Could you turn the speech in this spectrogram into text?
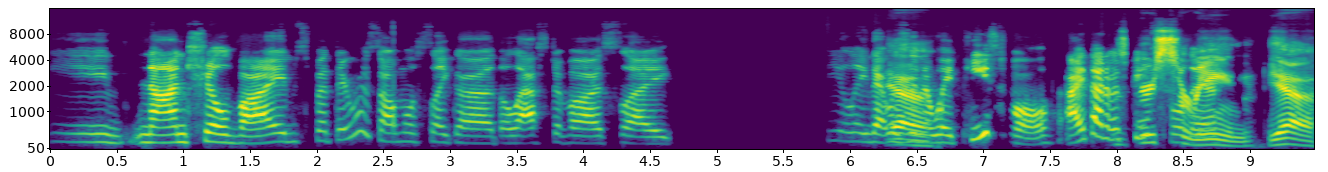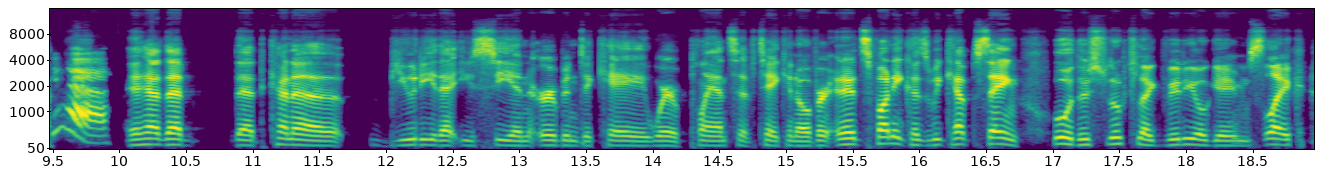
non-chill vibes, but there was almost like a The Last of Us like feeling that yeah. was in a way peaceful. I thought it was, it was peaceful very serene. There. Yeah, yeah. It had that that kind of beauty that you see in urban decay where plants have taken over and it's funny because we kept saying oh this looks like video games like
